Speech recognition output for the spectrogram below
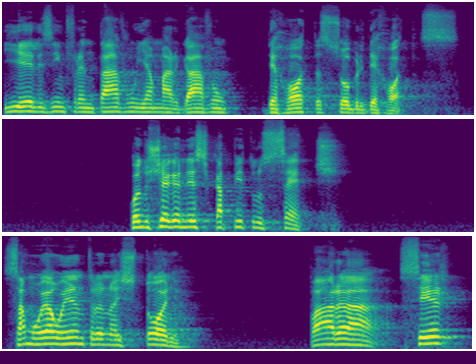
E eles enfrentavam e amargavam derrotas sobre derrotas. Quando chega nesse capítulo 7, Samuel entra na história para ser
